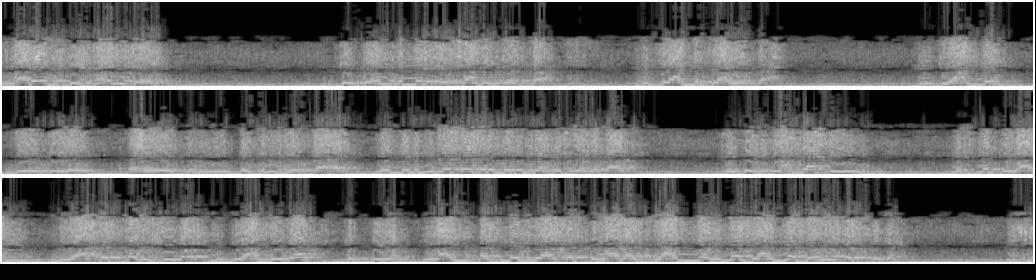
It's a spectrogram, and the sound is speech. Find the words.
تمہارا امتحان کیا ہے کہ کون تم میں سے اچھا نہیں کرتا امتحان میں کیا ہوتا ہے؟ امتحان میں جو کہ ہوتا ہے، وہ میں نہیں کرتا کہ تمہیں پورا پرچہ بتا دیں پھر تو امتحان جاتی ہوں اس میں تمہاری لیاقت کا اسی وقت امتحان ہوگا کہ تمہاری عدم لیاقت، تمہارا جاننا، نہ جاننا دونوں طرف سے جائے اسی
